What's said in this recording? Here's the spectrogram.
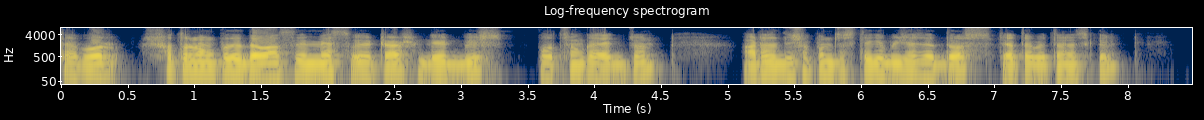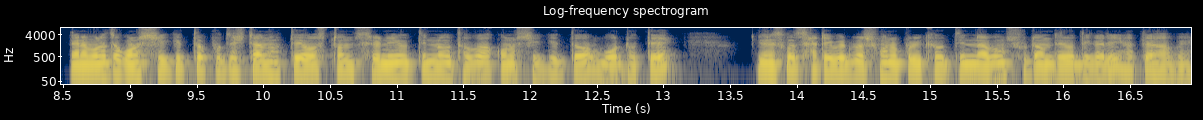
তারপর সতেরো নং পদে দেওয়া আছে মেস ওয়েটার গ্রেড বিশ, পদ সংখ্যা একজন, আট হাজার দুশো পঞ্চাশ থেকে বিশ হাজার দশ জাতীয় বেতন স্কেল। এখানে বলা হচ্ছে কোনো স্বীকৃত প্রতিষ্ঠান হতে অষ্টম শ্রেণি উত্তীর্ণ অথবা কোনো স্বীকৃত বোর্ড হতে ইউনেস্কো সার্টিফিকেট বা সমান পরীক্ষা উত্তীর্ণ এবং সুঠাম দেহের অধিকারী হতে হবে।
